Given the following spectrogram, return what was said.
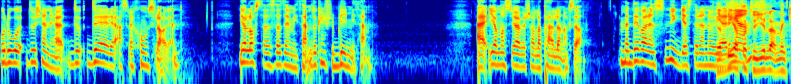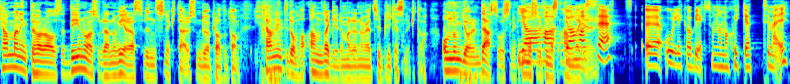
Och då, då känner jag, då, då är det attraktionslagen. Jag låtsas att det är mitt hem, då kanske det blir mitt hem. Nej, jag måste ju övertala Pärlan också. Men det var den snyggaste Jag renoveringen. vet att du gillar men kan man inte höra av sig? Det är några som renoverar svinsnyggt där, som du har pratat om. Kan inte de ha andra grejer de har renoverat typ lika snyggt då? Om de gör den där så snyggt, jag måste det har, finnas jag andra har grejer. sett eh, olika objekt som de har skickat till mig.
